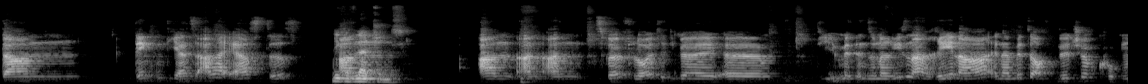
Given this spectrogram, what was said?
dann denken die als allererstes League an, of Legends. An, an, an zwölf Leute, die bei äh, die mit in so einer riesen Arena in der Mitte auf dem Bildschirm gucken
